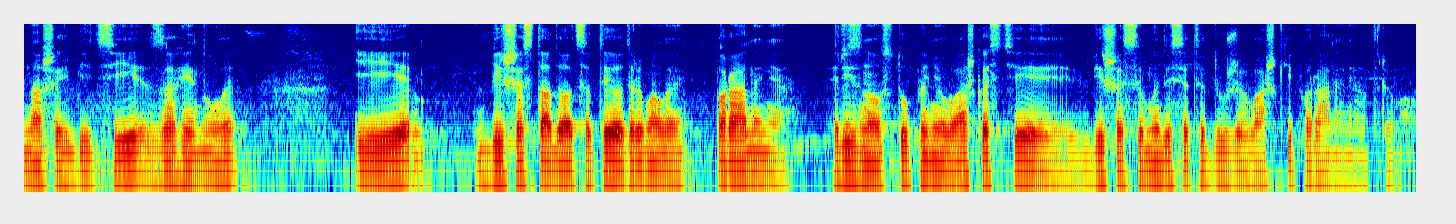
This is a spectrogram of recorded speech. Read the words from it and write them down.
наших бійці загинули, і більше 120 отримали поранення різного ступеню важкості, більше 70 дуже важкі поранення отримали.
